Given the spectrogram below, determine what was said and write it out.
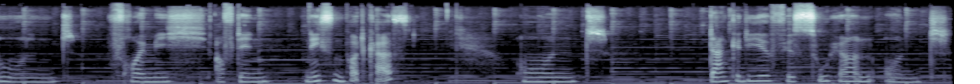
und freue mich auf den nächsten Podcast und danke dir fürs Zuhören und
